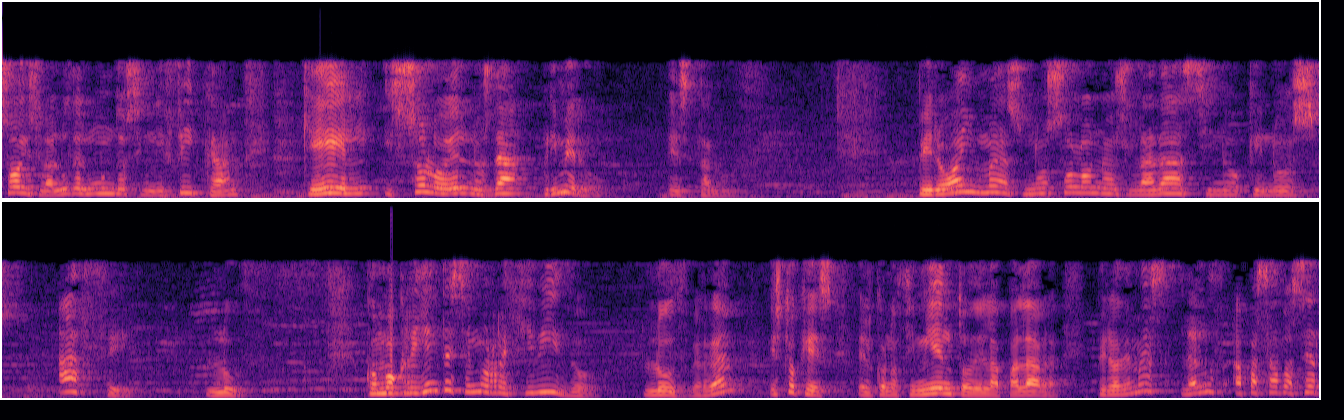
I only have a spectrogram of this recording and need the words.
sois la luz del mundo significa que Él y solo Él nos da primero esta luz. Pero hay más, no solo nos la da, sino que nos hace luz. Como creyentes hemos recibido luz, ¿verdad? ¿Esto qué es? El conocimiento de la palabra. Pero además la luz ha pasado a ser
